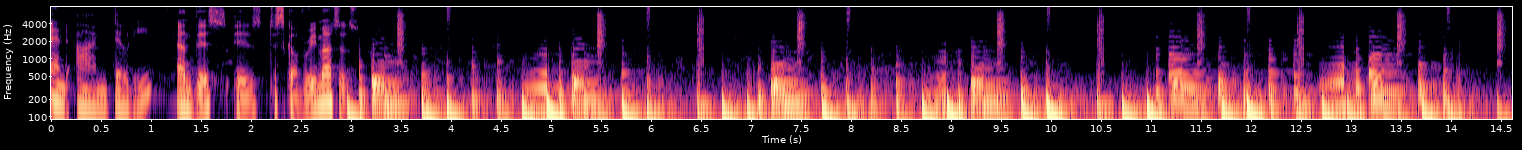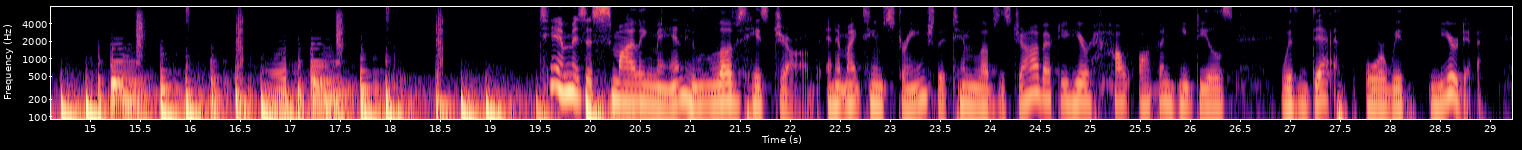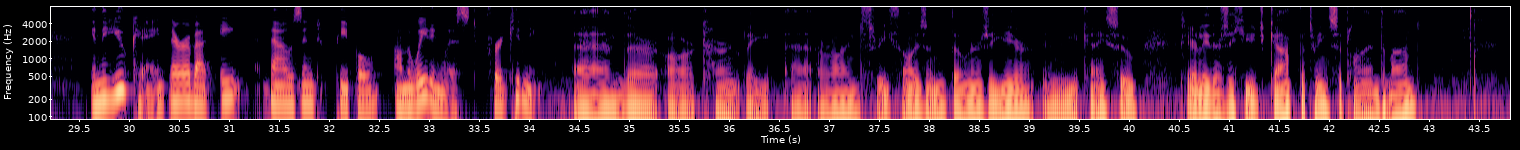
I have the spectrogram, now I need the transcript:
And I'm Dodi. And this is Discovery Matters. Tim is a smiling man who loves his job, and it might seem strange that Tim loves his job after you hear how often he deals with death or with near death. In the UK, there are about 8,000 people on the waiting list for a kidney. And there are currently uh, around 3,000 donors a year in the UK. So clearly, there's a huge gap between supply and demand.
